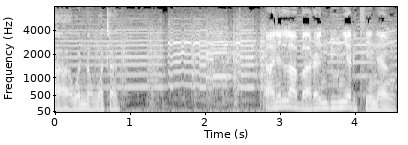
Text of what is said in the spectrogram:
a wannan watan kanin labaran duniyar kenan.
